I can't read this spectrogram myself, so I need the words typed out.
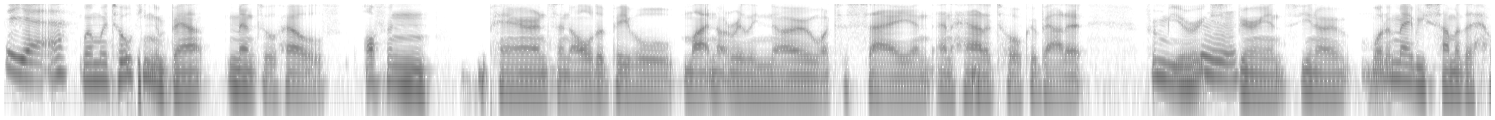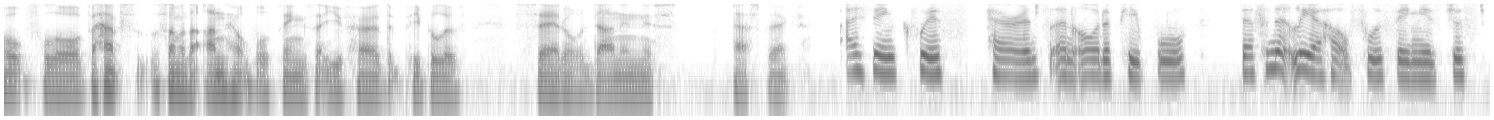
Yeah. when we're talking about mental health, often parents and older people might not really know what to say and, and how to talk about it. From your Mm. experience, you know, what are maybe some of the helpful or perhaps some of the unhelpful things that you've heard that people have said or done in this aspect? I think with parents and older people, definitely a helpful thing is just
